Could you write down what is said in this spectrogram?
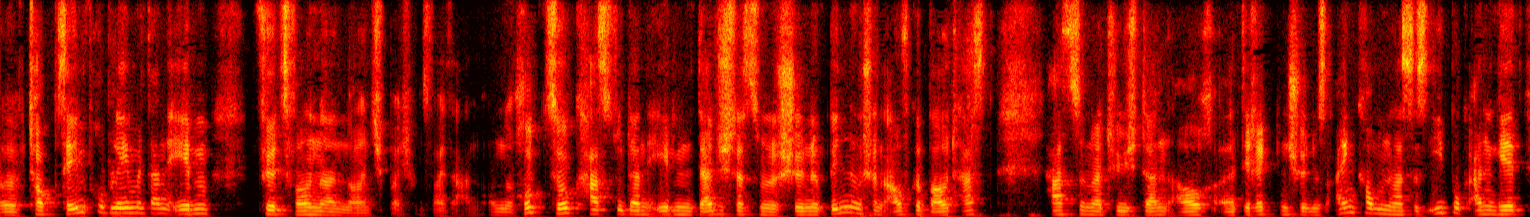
äh, äh Top 10 Problemen dann eben für 299 beispielsweise an. Und ruckzuck hast du dann eben, dadurch, dass du eine schöne Bindung schon aufgebaut hast, hast du natürlich dann auch äh, direkt ein schönes Einkommen, was das E-Book angeht.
